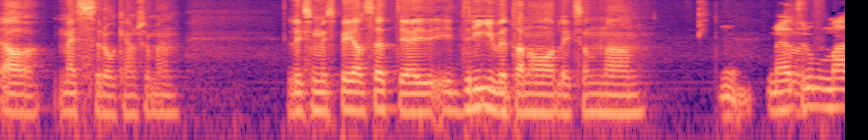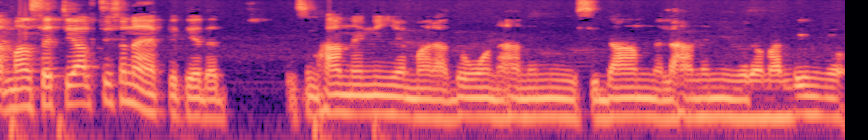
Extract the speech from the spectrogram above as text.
Ja, Messi då kanske, men liksom i spelsättet, i, i drivet han har liksom när han... Mm. Men jag tror man, man sätter ju alltid sådana här epitet liksom, han är nya Maradona, han är ny Zidane eller han är ny Ronaldinho.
